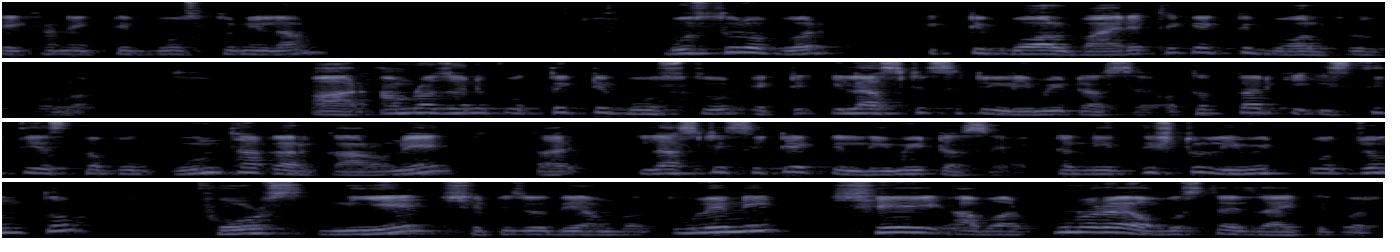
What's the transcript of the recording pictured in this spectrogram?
এখানে একটি বস্তু নিলাম। বস্তুর উপর একটি বল, বাইরে থেকে একটি বল প্রয়োগ করলাম। আর আমরা জানি প্রত্যেকটি বস্তুর একটি ইলাস্টিসিটি লিমিট আছে, অর্থাৎ তার কি স্থিতিস্থাপক গুণ থাকার কারণে তার ইলাস্টিসিটি একটি লিমিট আছে। একটা নির্দিষ্ট লিমিট পর্যন্ত ফোর্স নিয়ে সেটি যদি আমরা তুলে নিই, সেই আবার পুনরায় অবস্থায় যাইতে পারে।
